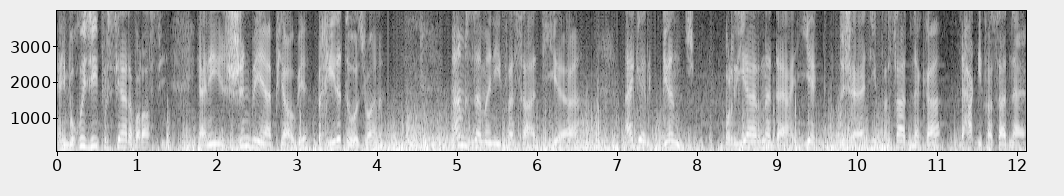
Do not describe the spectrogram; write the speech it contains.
ینی بخۆی جێی پرسیارە بەڕاستی ینی ژن بێ یا پیاو بێ بەغیرەتەوە جوانە ئەم زەمەنی فەسادیە ئەگەر گەنج بريار ندا يك دجاتي فەساد نەکە لە حەقی فەساد نایە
